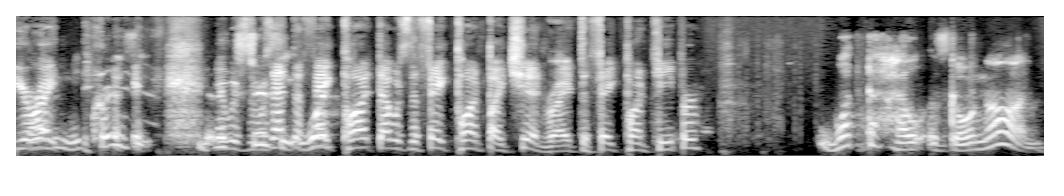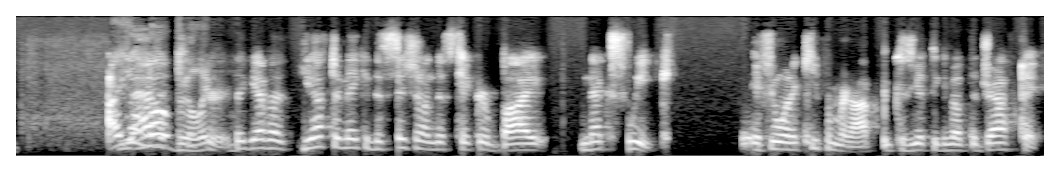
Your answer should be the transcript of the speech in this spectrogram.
You're right. Me crazy. It was, was that the what- fake punt? That was the fake punt by Chinn, right? The fake punt keeper. what the hell is going on? I you don't know, Billy. You have a you have to make a decision on this kicker by next week if you want to keep him or not because you have to give up the draft pick.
